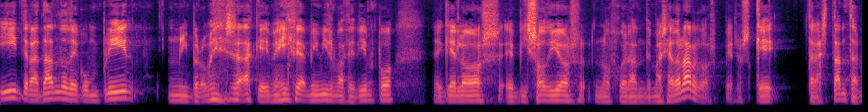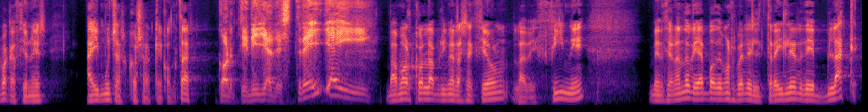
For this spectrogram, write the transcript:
y tratando de cumplir mi promesa que me hice a mí mismo hace tiempo de que los episodios no fueran demasiado largos, pero es que tras tantas vacaciones hay muchas cosas que contar. Cortinilla de estrella y... Vamos con la primera sección, la de cine, mencionando que ya podemos ver el tráiler de Black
